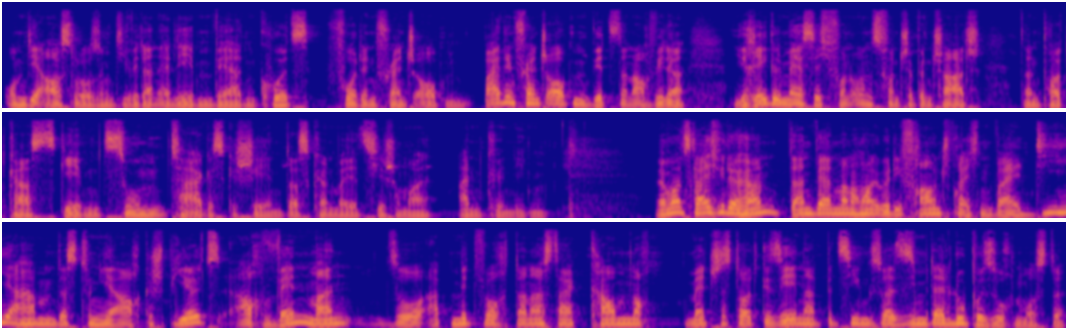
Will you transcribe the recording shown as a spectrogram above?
um die Auslosung, die wir dann erleben werden, kurz vor den French Open. Bei den French Open wird es dann auch wieder regelmäßig von uns, von Chip and Charge, dann Podcasts geben zum Tagesgeschehen. Das können wir jetzt hier schon mal ankündigen. Wenn wir uns gleich wieder hören, dann werden wir nochmal über die Frauen sprechen, weil die haben das Turnier auch gespielt, auch wenn man so ab Mittwoch, Donnerstag kaum noch Matches dort gesehen hat, beziehungsweise sie mit der Lupe suchen musste.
